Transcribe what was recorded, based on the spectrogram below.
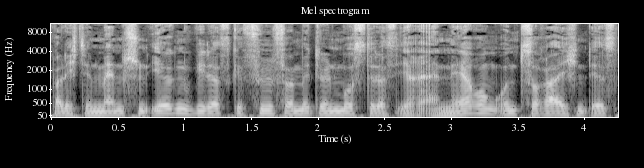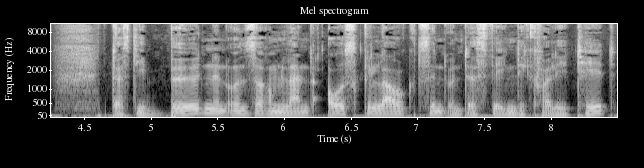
weil ich den Menschen irgendwie das Gefühl vermitteln musste, dass ihre Ernährung unzureichend ist, dass die Böden in unserem Land ausgelaugt sind und deswegen die Qualität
